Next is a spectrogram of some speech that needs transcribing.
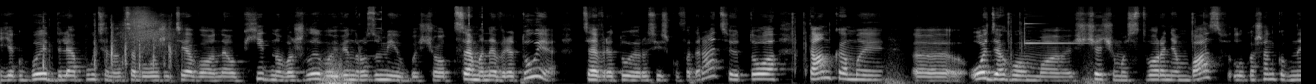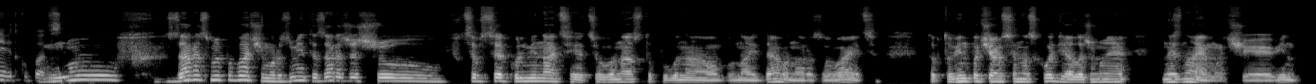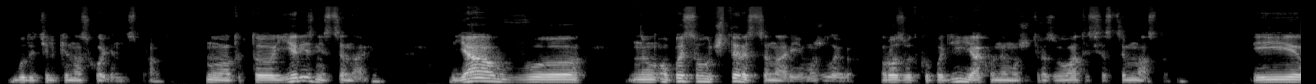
Якби для Путіна це було життєво необхідно, важливо, і він розумів би, що це мене врятує, це врятує Російську Федерацію, то танками, е, одягом, е, ще чимось створенням баз Лукашенко б не відкупився. Ну зараз ми побачимо. Розумієте, зараз же що це все кульмінація цього наступу. Вона вона йде, вона розвивається. Тобто він почався на сході, але ж ми не знаємо, чи він буде тільки на сході насправді. Ну тобто є різні сценарії. Я в ну, описував чотири сценарії можливих розвитку подій, як вони можуть розвиватися з цим наступом. І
